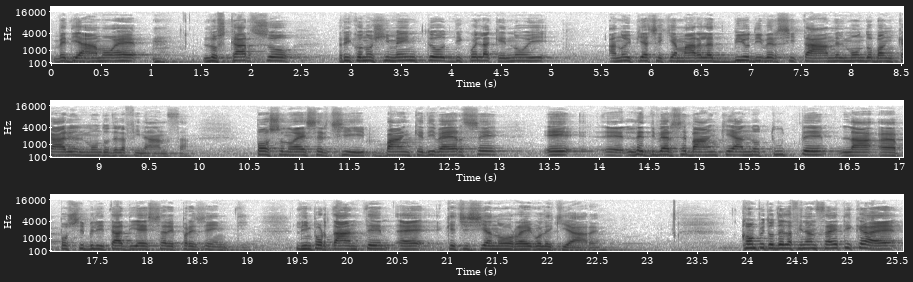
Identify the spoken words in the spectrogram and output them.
vediamo è lo scarso riconoscimento di quella che noi, a noi piace chiamare la biodiversità nel mondo bancario e nel mondo della finanza. Possono esserci banche diverse e eh, le diverse banche hanno tutte la eh, possibilità di essere presenti. L'importante è che ci siano regole chiare. Compito della finanza etica è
